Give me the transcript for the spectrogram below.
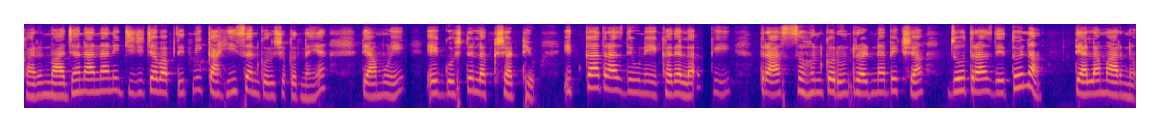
कारण माझ्या नाना आणि जिजीच्या बाबतीत मी काहीही सहन करू शकत नाही आहे त्यामुळे एक गोष्ट लक्षात ठेव. इतका त्रास देऊ नये एखाद्याला की त्रास सहन करून रडण्यापेक्षा जो त्रास देतो आहे ना त्याला मारणं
